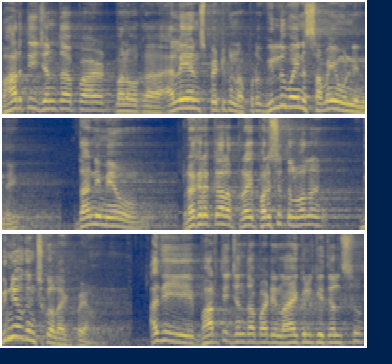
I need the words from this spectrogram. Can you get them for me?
భారతీయ జనతా పార్టీ మనం ఒక అలయన్స్ పెట్టుకున్నప్పుడు విలువైన సమయం ఉండింది. దాన్ని మేము రకరకాల ప్ర- పరిస్థితుల వల్ల వినియోగించుకోలేకపోయాం. అది భారతీయ జనతా పార్టీ నాయకులకి తెలుసు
